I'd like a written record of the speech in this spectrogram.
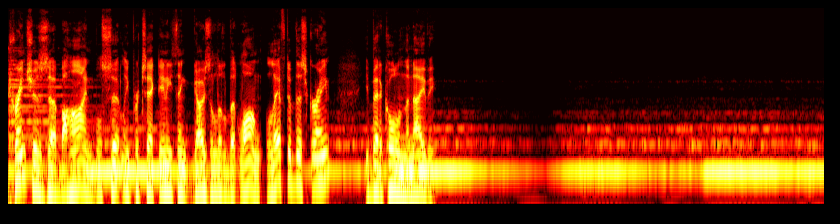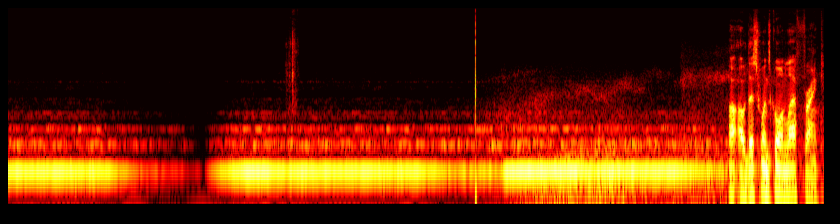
Trenches uh, behind will certainly protect anything that goes a little bit long. Left of this green, you better call in the Navy. Uh-oh, this one's going left, Frank.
